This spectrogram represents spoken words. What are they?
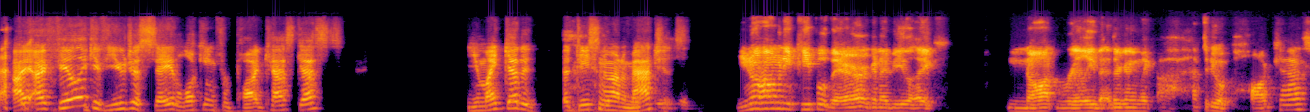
I, I feel like if you just say looking for podcast guests, you might get a, a decent amount of matches. You know how many people there are going to be like, not really that they're going to be like, oh, I have to do a podcast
